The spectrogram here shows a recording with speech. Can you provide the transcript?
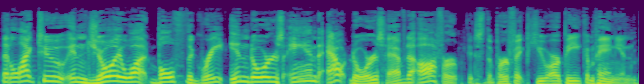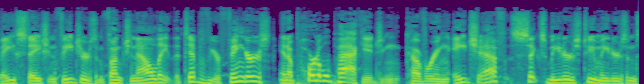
that like to enjoy what both the great indoors and outdoors have to offer. It's the perfect QRP companion. Base station features and functionality at the tip of your fingers in a portable package covering HF, 6 meters, 2 meters, and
